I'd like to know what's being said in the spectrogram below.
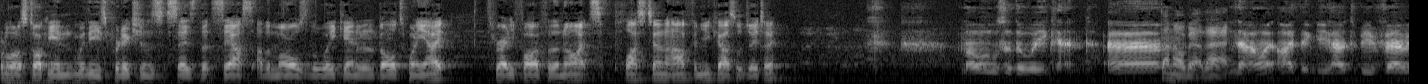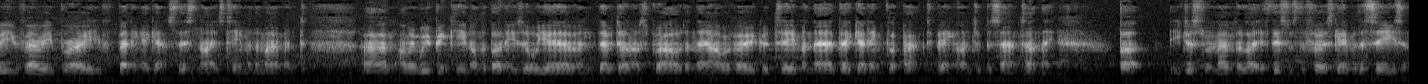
put a lot of stock in with his predictions says that South are the morals of the weekend at $1.28, 385 for the Knights, plus 10.5 for Newcastle, GT. Moles of the weekend. Um, Don't know about that. No, I, I think you have to be very, very brave betting against this Knights team at the moment. Um, I mean, we've been keen on the Bunnies all year, and they've done us proud, and they are a very good team, and they're they're getting put back to being 100%, aren't they? But you just remember, like, if this was the first game of the season,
